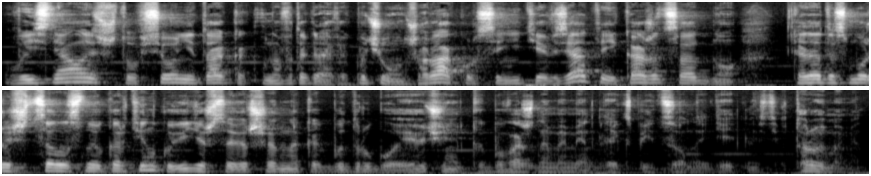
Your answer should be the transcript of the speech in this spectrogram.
выяснялось, что все не так, как на фотографиях. Почему? Потому что ракурсы не те взяты и кажется одно. Когда ты смотришь целостную картинку, видишь совершенно как бы другое. И очень как бы важный момент для экспедиционной деятельности. Второй момент.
